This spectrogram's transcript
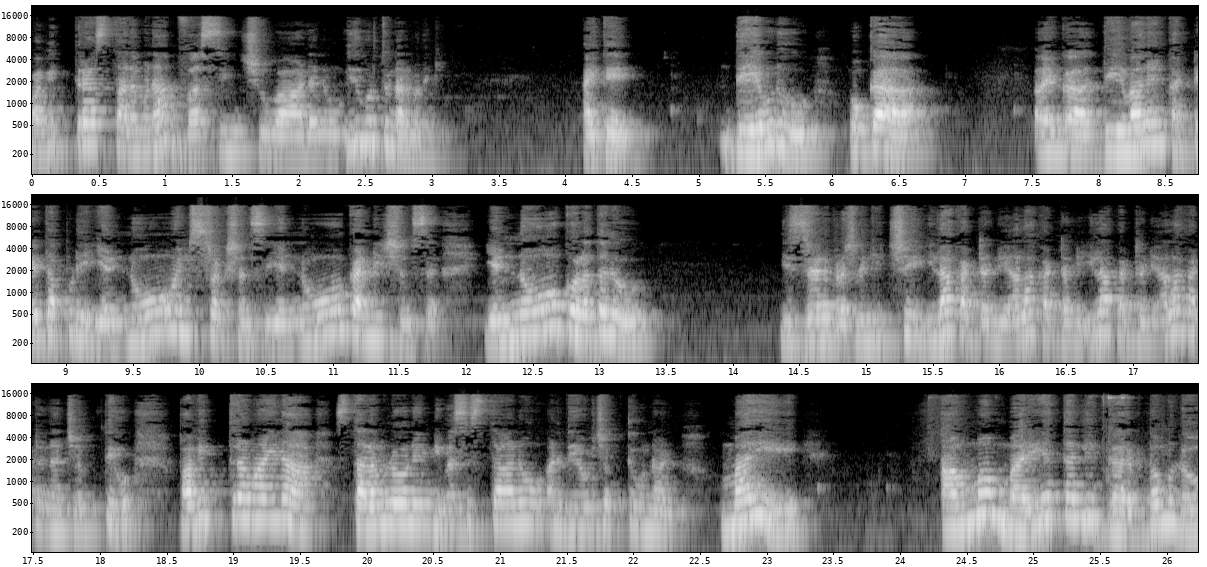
పవిత్ర స్థలమున వసించువాడను. ఇది గుర్తున్నారు మనకి. అయితే దేవుడు ఒక యొక్క దేవాలయం కట్టేటప్పుడు ఎన్నో ఇన్స్ట్రక్షన్స్ ఎన్నో కండిషన్స్ ఎన్నో కొలతలు ఇజ్రాయెల్ ప్రజలకు ఇచ్చి ఇలా కట్టండి అలా కట్టండి ఇలా కట్టండి అలా కట్టండి అని చెప్తూ పవిత్రమైన స్థలంలో నేను నివసిస్తాను అని దేవుడు చెప్తూ ఉన్నాడు. మరి అమ్మ మరియ తల్లి గర్భములో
